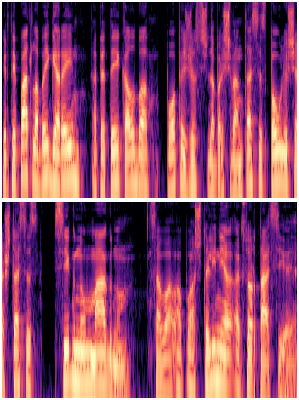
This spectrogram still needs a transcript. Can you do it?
Ir taip pat labai gerai apie tai kalba popiežius dabar šventasis Paulius VI Signum Magnum savo apaštalinėje egzortacijoje.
